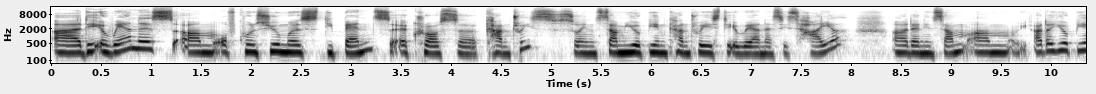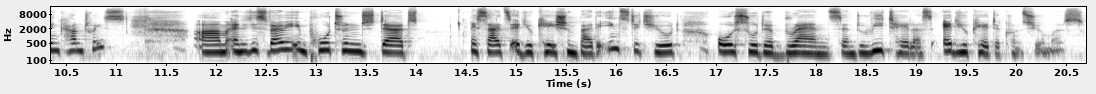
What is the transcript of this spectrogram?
Uh, the awareness um, of consumers depends across uh, countries. So, in some European countries, the awareness is higher uh, than in some um, other European countries. Um, and it is very important that besides education by the institute, also the brands and retailers educate the consumers.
